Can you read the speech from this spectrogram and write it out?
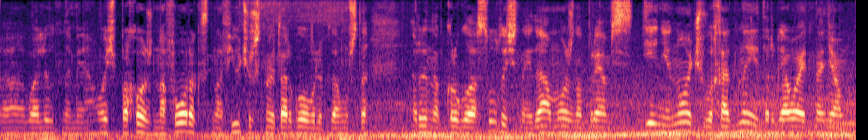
а, валютными. Очень похоже на Форекс, на фьючерсную торговлю, потому что рынок круглосуточный, да, можно прям день и ночь, выходные торговать на нем.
